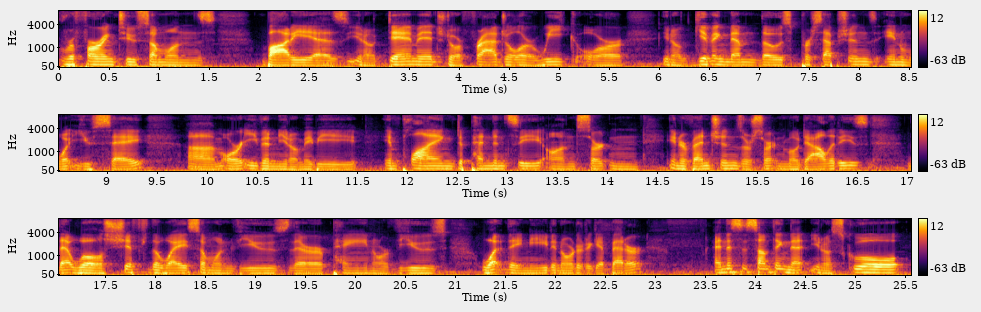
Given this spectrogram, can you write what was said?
referring to someone's body as, you know, damaged or fragile or weak or, you know, giving them those perceptions in what you say. Um, or even, you know, maybe implying dependency on certain interventions or certain modalities that will shift the way someone views their pain or views what they need in order to get better. And this is something that, you know, school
